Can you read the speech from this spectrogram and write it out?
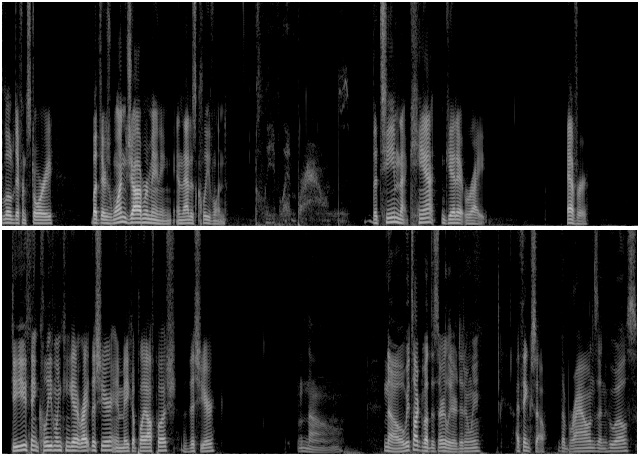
a little different story, but there's one job remaining, and that is Cleveland. Cleveland Browns. The team that can't get it right ever. Do you think Cleveland can get it right this year and make a playoff push this year? No. No, we talked about this earlier, didn't we? I think so. The Browns and who else?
